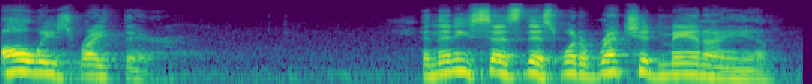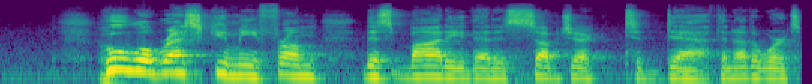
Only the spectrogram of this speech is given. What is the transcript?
always right there. And then he says this What a wretched man I am. Who will rescue me from this body that is subject to death? In other words,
